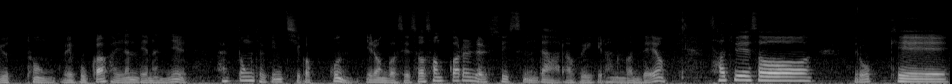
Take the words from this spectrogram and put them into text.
유통, 외국과 관련되는 일, 활동적인 직업군 이런 것에서 성과를 낼 수 있습니다. 라고 얘기를 하는 건데요. 사주에서 이렇게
